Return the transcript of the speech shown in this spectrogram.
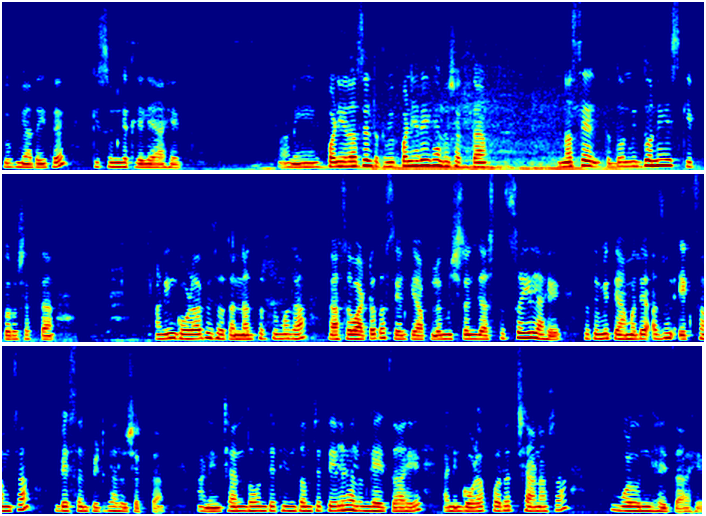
क्यूब मी आता इथे किसून घेतलेले आहेत आणि पनीर असेल तर तुम्ही पनीरही घालू शकता. नसेल तर दोन मी दोन्हीही स्किप करू शकता. आणि गोळा भिजवताना तर तुम्हाला असं वाटत असेल की आपलं मिश्रण जास्त सैल आहे तर तुम्ही त्यामध्ये अजून एक चमचा बेसन पीठ घालू शकता. आणि छान दोन ते तीन चमचे तेल घालून घ्यायचं आहे आणि गोळा परत छान असा मळून घ्यायचा आहे.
